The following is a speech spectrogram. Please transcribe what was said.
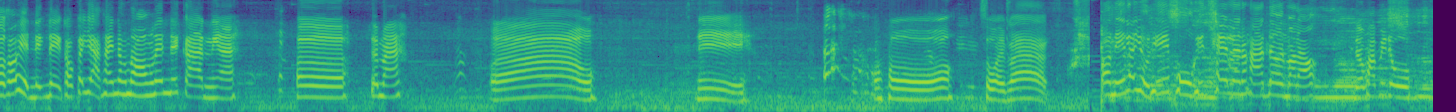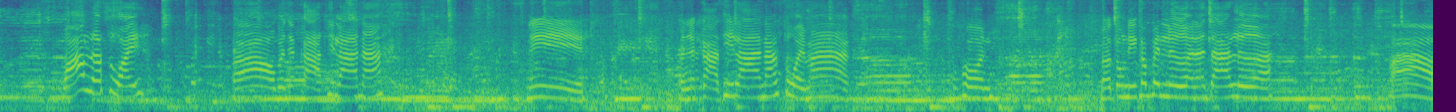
อเขาเห็นเด็กๆเขาก็อยากให้น้องๆเล่นด้วยกันไงเออใช่ไหมว้าวนี่โอ้โห สวยมาก ตอนนี้เราอยู่ที่ภูคิดเช่นแล้วนะคะ เดินมาแล้ว เดี๋ยวพาไปดู ว้าวเรือสวย ว้าวบรรยากาศที่ร้านนะ นี่ บรรยากาศที่ร้านนะ สวยมาก ทุกคน แล้วตรงนี้ก็เป็นเรือนะจ๊ะเรือ ว้าว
